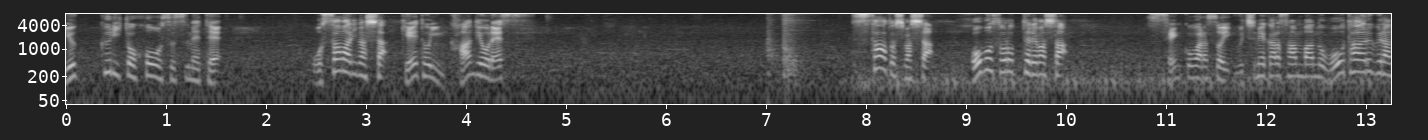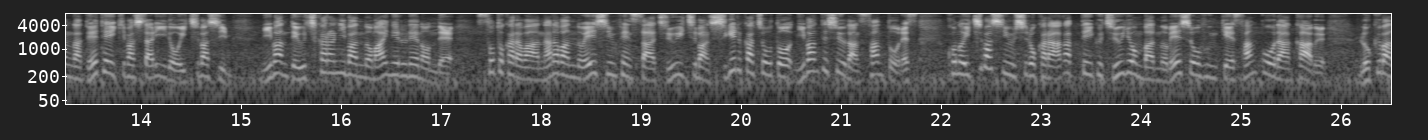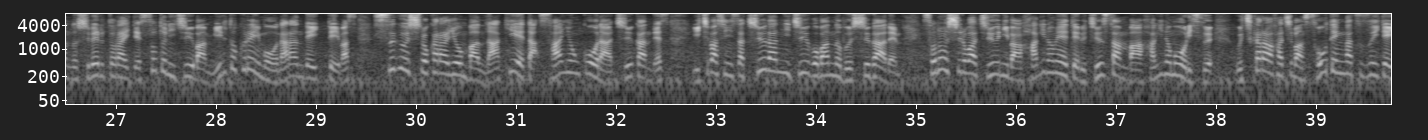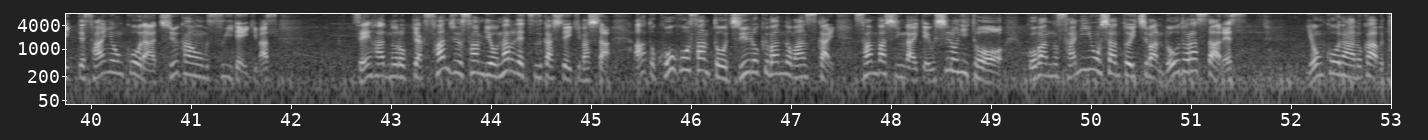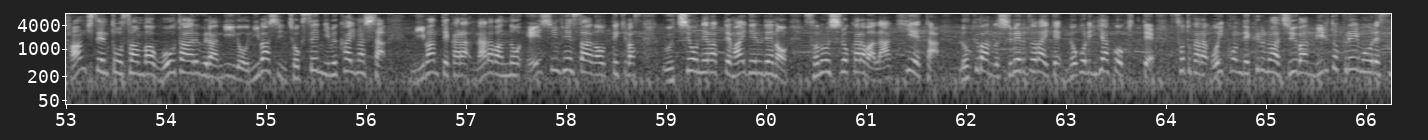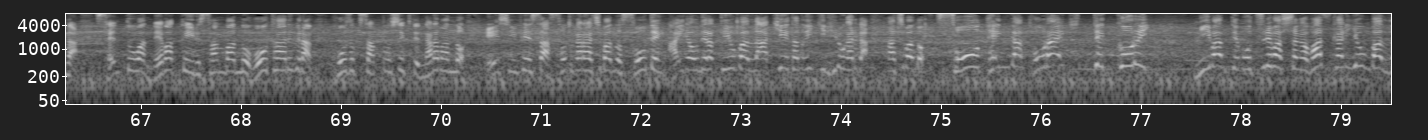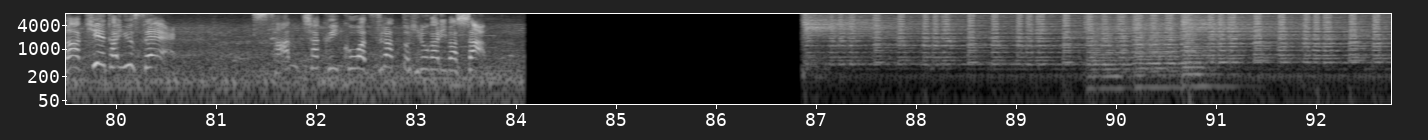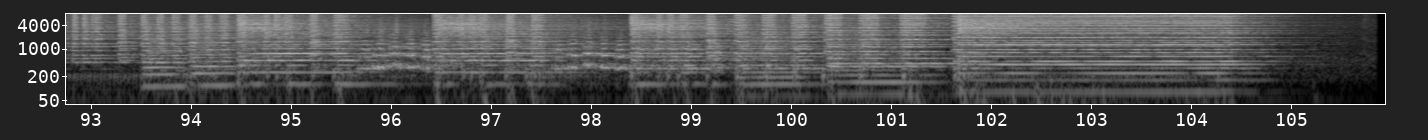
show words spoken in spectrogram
ゆっくりと歩を進めて収まりました。ゲートイン完了です。スタートしました。ほぼ揃って出ました。先行争い内目から3番のウォータールグランが出ていきました。リード1馬身。2番手内から2番のマイネル・レノンで外からは7番のエイシンフェンサー11番茂課長と2番手集団3頭です。この1馬身後ろから上がっていく14番の名称噴景3コーナーカーブ。6番のシュベルトライテ外に10番ミルトクレイモを並んでいっています。すぐ後ろから4番ラキエータ34コーナー中間です。1馬身差中段に15番のブッシュガーデン。その後ろは12番萩野メーテル13番萩野モーリス。内からは8番蒼天が続いていって34コーナー中間を過ぎていきます。前半の633秒7で通過していきました。あと後方3頭16番のワンスカイ。3馬身がいて後ろ2頭。5番のサニーオーシャンと1番ロードラスターです。4コーナーのカーブ単騎先頭3番ウォータールグランリードを2馬身直線に向かいました。2番手から7番のエイシンフェンサーが追ってきます。内を狙ってマイネル・レノン。その後ろからはラキエータ。6番のシュヴェルトライテ。残り200を切って外から追い込んでくるのは10番ミルト・クレイモーですが先頭は粘っている3番のウォータールグラン。後続殺到してきて7番のエイシンフェンサー。外から8番のソウテン間を狙って4番ラキエータの一気に広がるが8番のソウテンが捉えきって5塁。2番手もつれましたがわずかに4番ラキエータ優勢。3着以降はずらっと広がりました。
